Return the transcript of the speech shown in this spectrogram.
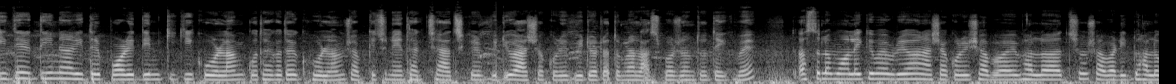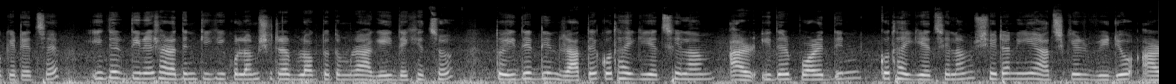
ঈদের দিন আর ঈদের পরের দিন কি কি করলাম, কোথায় কোথায় ঘুরলাম সব কিছু নিয়ে থাকছে আজকের ভিডিও। আশা করি ভিডিওটা তোমরা লাস্ট পর্যন্ত দেখবে। আসসালামু আলাইকুম এভরিওয়ান আশা করি সবাই ভালো আছো, সবার ঈদ ভালো কেটেছে। ঈদের দিনে সারাদিন কি কি করলাম, সেটার ব্লগ তো তোমরা আগেই দেখেছ। তো ঈদের দিন রাতে কোথায় গিয়েছিলাম আর ঈদের পরের দিন কোথায় গিয়েছিলাম সেটা নিয়ে আজকের ভিডিও। আর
